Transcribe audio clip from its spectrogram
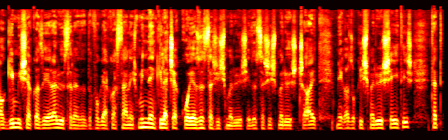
a gimisek azért előszeretettel fogják használni, és mindenki lecsekkolja az összes ismerősét, összes ismerős csajt, még azok ismerőseit is. Tehát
